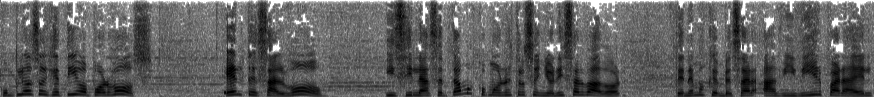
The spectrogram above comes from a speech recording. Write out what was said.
Cumplió su objetivo por vos. Él te salvó. Y si le aceptamos como nuestro Señor y Salvador, tenemos que empezar a vivir para Él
